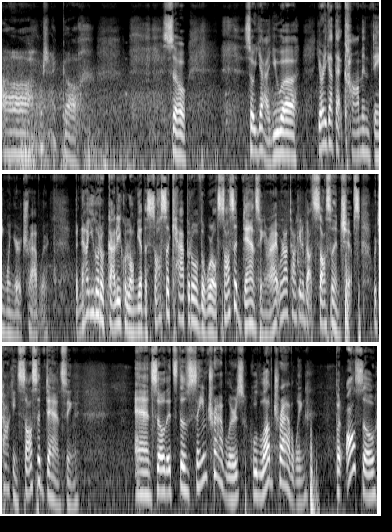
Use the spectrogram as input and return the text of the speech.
Uh, where should I go? So, so yeah, you uh, you already got that common thing when you're a traveler. But now you go to Cali, Colombia, the salsa capital of the world. Salsa dancing, right? We're not talking about salsa and chips. We're talking salsa dancing. And so it's those same travelers who love traveling, but also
